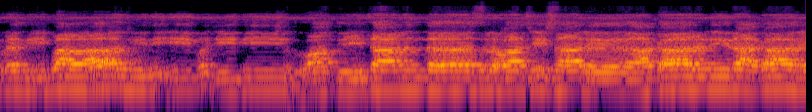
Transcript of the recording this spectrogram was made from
प्रदीपा जीव सर्वाचे सार आकार निराकार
